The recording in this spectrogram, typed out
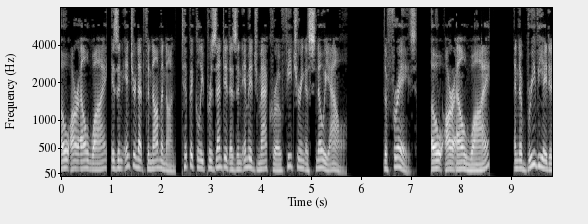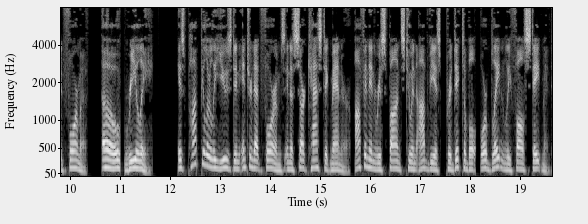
ORLY, is an Internet phenomenon, typically presented as an image macro featuring a snowy owl. The phrase, ORLY, an abbreviated form of, Oh, really? is popularly used in Internet forums in a sarcastic manner, often in response to an obvious, predictable, or blatantly false statement.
